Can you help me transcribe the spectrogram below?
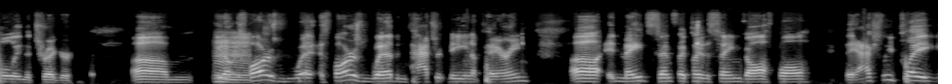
pulling the trigger. Um, you know, mm-hmm. as far as as far as Webb and Patrick being a pairing, uh, it made sense. They play the same golf ball. They actually play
